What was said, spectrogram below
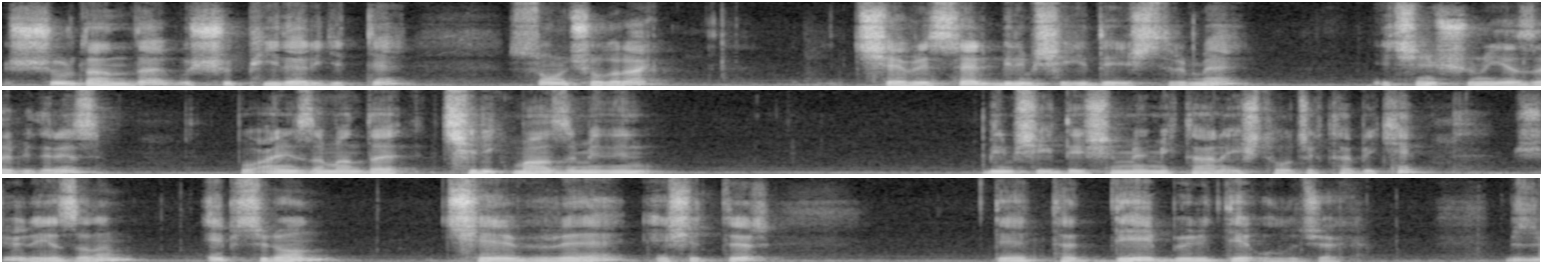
şuradan da bu şu pi'ler gitti. Sonuç olarak çevresel birim şekli değiştirme için şunu yazabiliriz. Bu aynı zamanda çelik malzemenin birim şekli değişimi miktarına eşit olacak tabii ki. Şöyle yazalım. Epsilon çevre eşittir delta d bölü d olacak. Biz,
